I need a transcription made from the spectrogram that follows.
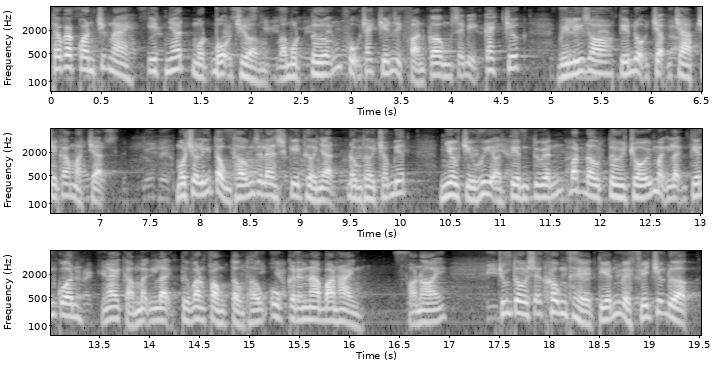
Theo các quan chức này, ít nhất một bộ trưởng và một tướng phụ trách chiến dịch phản công sẽ bị cách chức vì lý do tiến độ chậm chạp trên các mặt trận. Một trợ lý Tổng thống Zelensky thừa nhận, đồng thời cho biết nhiều chỉ huy ở tiền tuyến bắt đầu từ chối mệnh lệnh tiến quân, ngay cả mệnh lệnh từ văn phòng Tổng thống Ukraine ban hành. Họ nói, chúng tôi sẽ không thể tiến về phía trước được,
